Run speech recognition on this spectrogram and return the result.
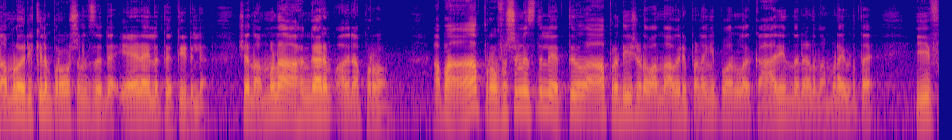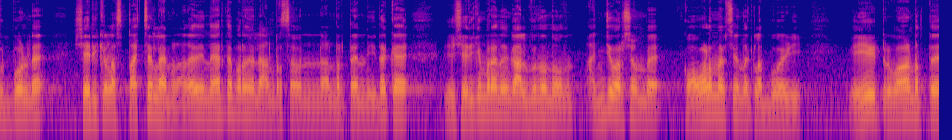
നമ്മളൊരിക്കലും പ്രൊഫഷണൽസിന്റെ ഏഴയിലത്ത് എത്തിയിട്ടില്ല. പക്ഷേ നമ്മളെ അഹങ്കാരം അതിനപ്പുറമാണ്. അപ്പോൾ ആ പ്രൊഫഷണലിസത്തിൽ എത്തുന്ന ആ പ്രതീക്ഷയോടെ വന്ന് അവർ പിണങ്ങിപ്പോകാനുള്ള കാര്യം തന്നെയാണ് നമ്മുടെ ഇവിടുത്തെ ഈ ഫുട്ബോളിന്റെ ശരിക്കുള്ള സ്ട്രക്ചർ ലൈമാണ് അതായത് നേരത്തെ പറഞ്ഞ അണ്ടർ സെവൻ അണ്ടർ ടെൻ ഇതൊക്കെ ശരിക്കും പറയാൻ നിങ്ങൾക്ക് അത്ഭുതം തോന്നും. അഞ്ച് വർഷം മുമ്പേ കോവളം എഫ് സി എന്ന ക്ലബ്ബ് വഴി ഈ ട്രിവാണ്ടത്ത്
